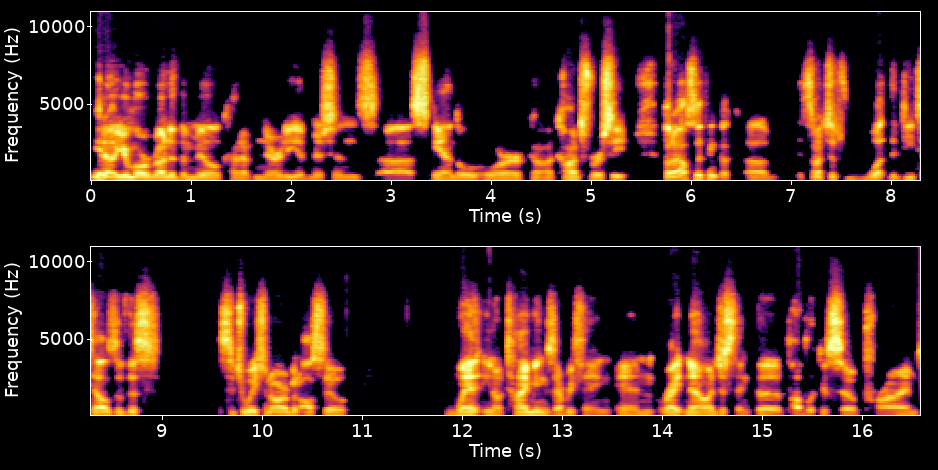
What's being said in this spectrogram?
you know your more run of the mill kind of nerdy admissions uh, scandal or uh, controversy. But i also think uh, it's not just what the details of this situation are but also when you know timing's everything. And right now i just think the public is so primed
